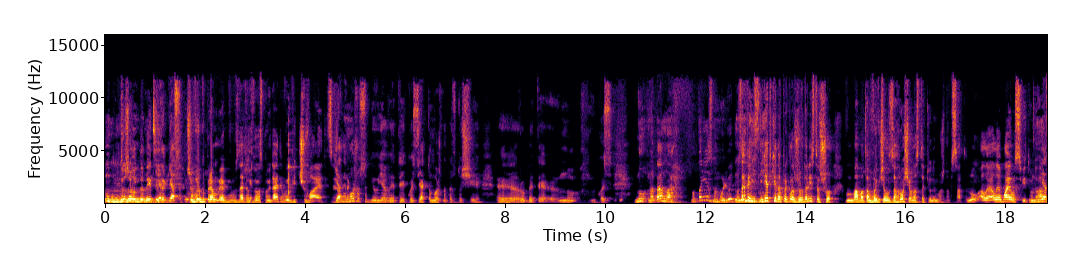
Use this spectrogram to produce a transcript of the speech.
Ну, дуже ну, одиниці. я, так, я собі Що ви прям, як знаєте, от ви розповідаєте, ви відчуваєте це. Я не Так. можу собі уявити якось, як то можна без душі е, робити. Е, Ну, якось, ну, напевно, ну по-різному люди. Ну, знаєте, різні. є такі, наприклад, журналісти, що мама там вивчила за гроші, вона статтю не може написати. Ну, але, але має освіту. Ну, А- я,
